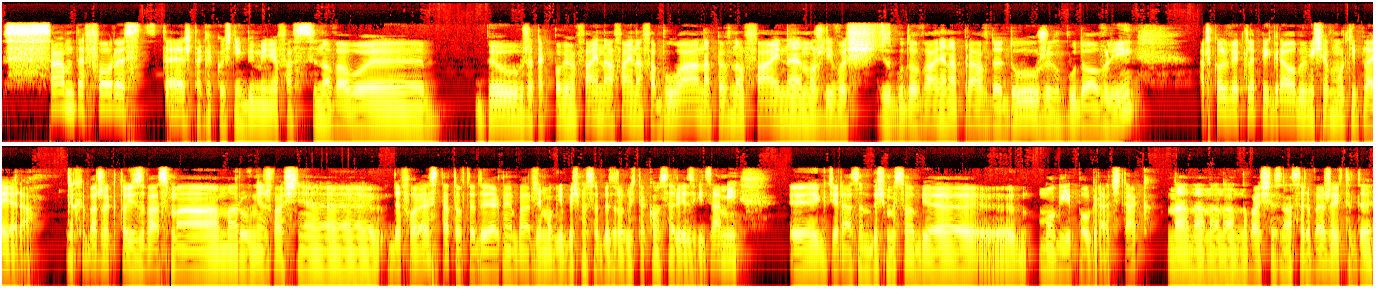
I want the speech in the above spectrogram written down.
sam The Forest też tak jakoś nigdy mnie nie fascynował. Yy, Był, że tak powiem, fajna, fajna fabuła, na pewno fajna możliwość zbudowania naprawdę dużych budowli, aczkolwiek lepiej grałoby mi się w multiplayera. No chyba, że ktoś z Was ma, ma również właśnie Deforesta, to wtedy jak najbardziej moglibyśmy sobie zrobić taką serię z widzami, yy, gdzie razem byśmy sobie yy, mogli pograć, tak? Na, na, na, na, właśnie na serwerze i wtedy,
